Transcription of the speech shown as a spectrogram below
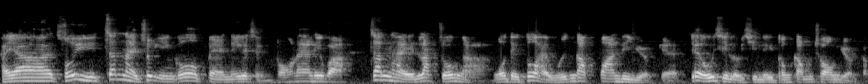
係啊，所以真係出現嗰個病理嘅情況咧，你話真係甩咗牙，我哋都係會噏翻啲藥嘅，即係好似類似你當金瘡藥咁。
